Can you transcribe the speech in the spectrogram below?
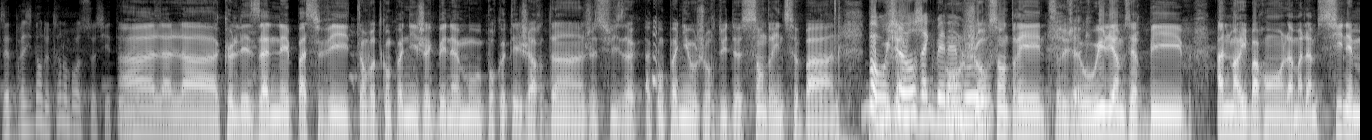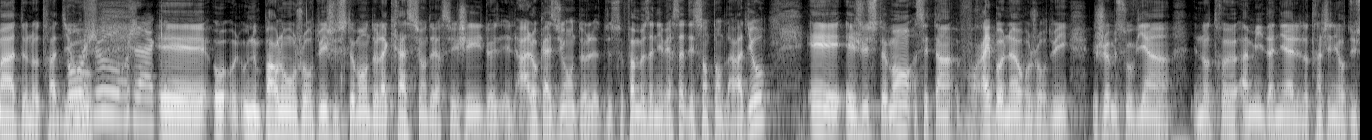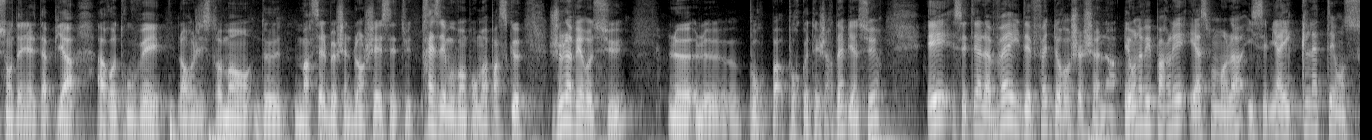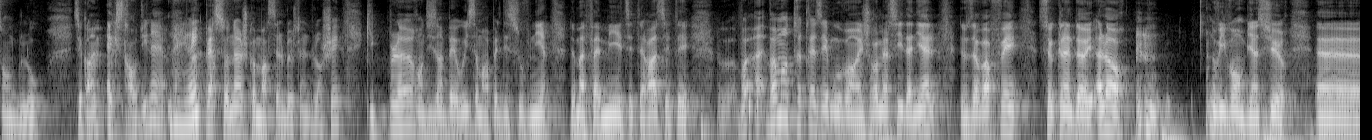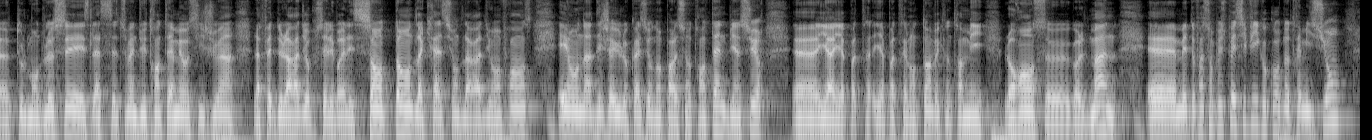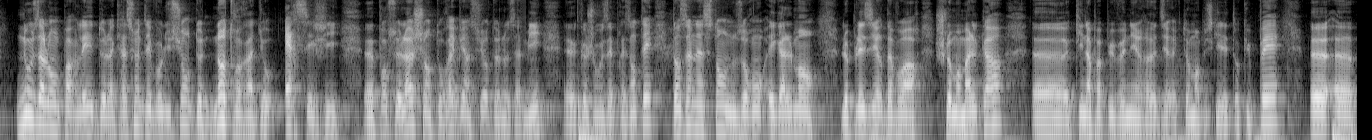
Vous êtes président de très nombreuses sociétés. Ah là là, que les années passent vite. En votre compagnie, Jacques Benamou, pour Côté Jardin. Je suis accompagné aujourd'hui de Sandrine Seban. Bonjour Jacques Benamou. Bonjour Sandrine. Salut Jacques. William Zerbib, Anne-Marie Baron, la Madame Cinéma de notre radio. Bonjour Et nous parlons aujourd'hui justement de la création de RCJ à l'occasion de, ce fameux anniversaire des 100 ans de la radio. Et, justement, c'est un vrai bonheur aujourd'hui. Je me souviens, notre ami Daniel, notre ingénieur du son, Daniel Tapia, a retrouvé l'enregistrement de Marcel Beuchen-Blanchet. C'est très émouvant pour moi parce que je l'avais reçu pour Côté Jardin, bien sûr. Et c'était à la veille des fêtes de Rosh Hashanah. Et on avait parlé, et à ce moment-là, il s'est mis à éclater en sanglots. C'est quand même extraordinaire. Ben Un personnage comme Marcel Beuchen-Blanchet qui pleure en disant Ben oui, ça me rappelle des souvenirs de ma famille, etc. C'était euh, vraiment très, très émouvant. Et je remercie Daniel de nous avoir fait ce clin d'œil. Alors. Nous vivons bien sûr, euh, tout le monde le sait, cette semaine du 31 mai au 6 juin, la fête de la radio pour célébrer les 100 ans de la création de la radio en France. Et on a déjà eu l'occasion d'en parler sur notre antenne, bien sûr, euh, il n'y a, y a, pas très longtemps avec notre ami Laurence euh, Goldman. mais de façon plus spécifique au cours de notre émission, nous allons parler de la création et de l'évolution de notre radio RCJ. Euh, pour cela, je suis entouré bien sûr de nos amis euh, que je vous ai présentés. Dans un instant, nous aurons également le plaisir d'avoir Shlomo Malka, euh, qui n'a pas pu venir directement puisqu'il est occupé.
